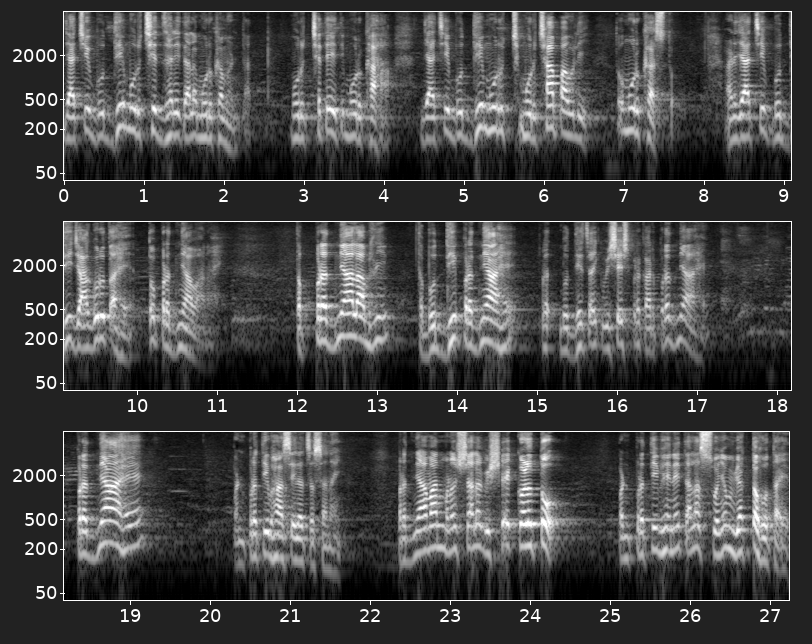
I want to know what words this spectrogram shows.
ज्याची बुद्धी मूर्छित झाली त्याला मूर्ख म्हणतात. मूर्छते ती मूर्ख. हा ज्याची बुद्धी मूर्छ मूर्छा पावली तो मूर्ख असतो. आणि ज्याची बुद्धी जागृत आहे तो प्रज्ञावान आहे. तर प्रज्ञा लाभली तर बुद्धी प्रज्ञा आहे. प्र बुद्धीचा एक विशेष प्रकार प्रज्ञा आहे. प्रज्ञा आहे पण प्रतिभा असेलच असं नाही. प्रज्ञावान मनुष्याला विषय कळतो पण प्रतिभेने त्याला स्वयं व्यक्त होता येत.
